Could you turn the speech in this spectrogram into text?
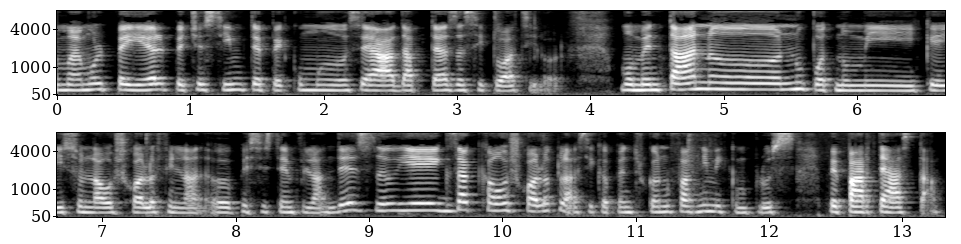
mai mult pe el, pe ce simte, pe cum uh, se adaptează situațiilor. Momentan uh, nu pot numi că ei sunt la o școală finland- pe sistem finlandez, e exact ca o școală clasică, pentru că nu fac nimic în plus pe partea asta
